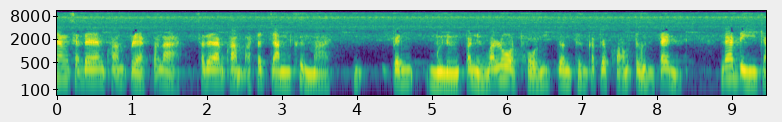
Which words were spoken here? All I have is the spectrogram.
ยังแสดงความแปลกประหลาด แสดงความอัศจรรย์ขึ้นมา เป็นมือหนึ่งประหนึ่งว่าโลดผลจนถึงกับเจ้าของตื่นเต้น และดีใจ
